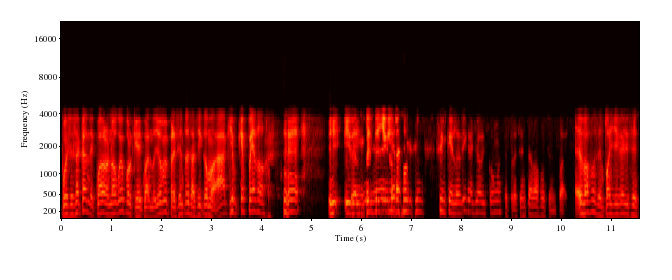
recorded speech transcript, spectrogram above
pues se sacan de cuadro, ¿no, güey? Porque cuando yo me presento es así como, ah, ¿qué, qué pedo? y, y de Sí, repente eh, llega mira, sin, sin, que lo diga yo, ¿y cómo se presenta Bajo Senpai? eh, Bafo Senpai llega y dice,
